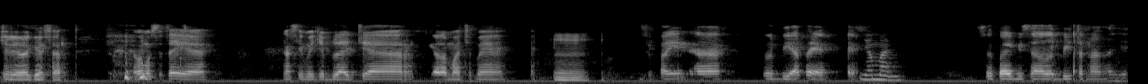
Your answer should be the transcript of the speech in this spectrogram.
jendela geser. Apa maksudnya ya ngasih meja belajar segala macamnya Hmm. supaya lebih apa ya? nyaman Supaya bisa lebih tenang aja,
